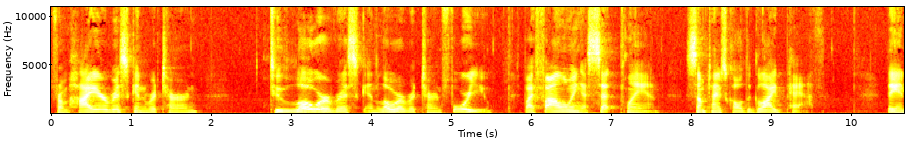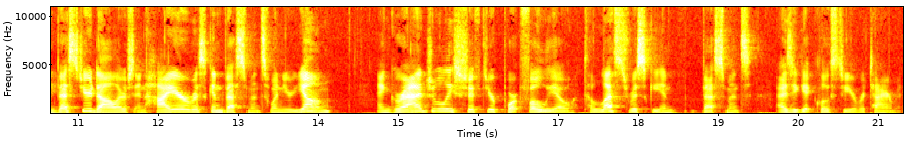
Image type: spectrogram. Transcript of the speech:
from higher risk and return to lower risk and lower return for you by following a set plan, sometimes called a glide path. They invest your dollars in higher risk investments when you're young and gradually shift your portfolio to less risky investments as you get close to your retirement.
